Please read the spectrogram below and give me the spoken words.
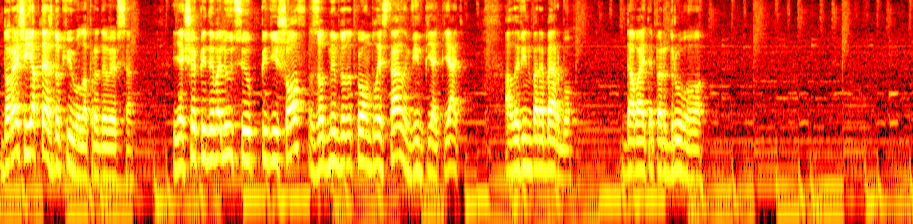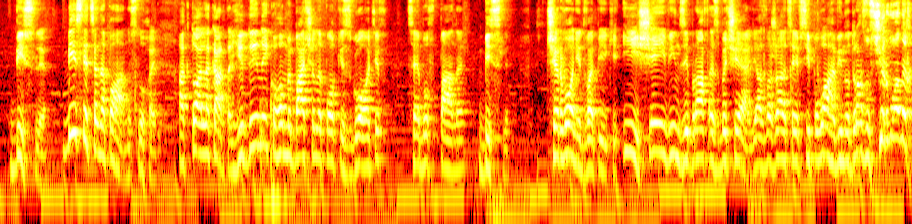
До речі, я б теж до Кювела придивився. Якщо під еволюцію підійшов з одним додатковим плейстайлем, він 5-5. Але він бере бербу. Давай тепер другого. Біслі. Біслі це непогано, слухай. Актуальна карта. Єдиний, кого ми бачили поки з готів, це був пане Біслі. Червоні два піки. І ще й він зібрав СБЧ. Я вважаю, це всі поваги. Він одразу з червоних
